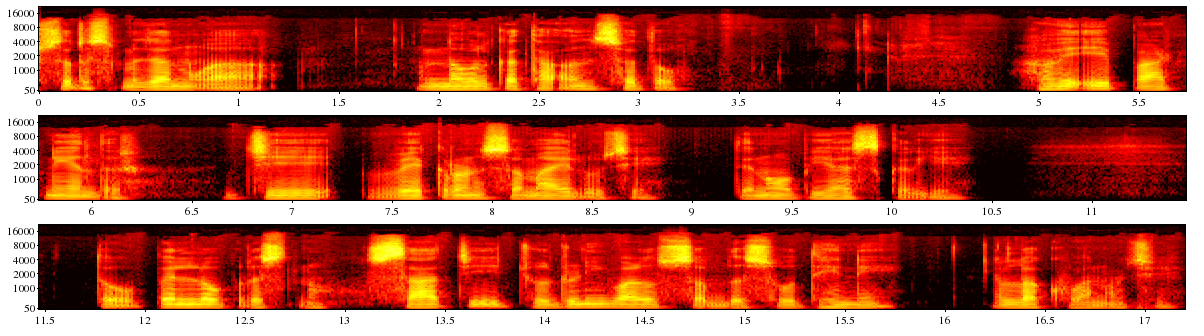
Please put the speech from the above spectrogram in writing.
સરસ મજાનું આ નવલકથા અંશ હતો. હવે એ પાઠની અંદર જે વ્યાકરણ સમાયેલું છે તેનો અભ્યાસ કરીએ. તો પહેલો પ્રશ્ન, સાચી જોડણીવાળો શબ્દ શોધીને લખવાનો છે.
